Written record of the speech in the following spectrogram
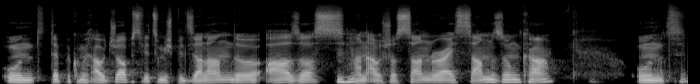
Und dort bekomme ich auch Jobs wie zum Beispiel Zalando, Asos, Mhm. haben auch schon Sunrise, Samsung gehabt. Und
